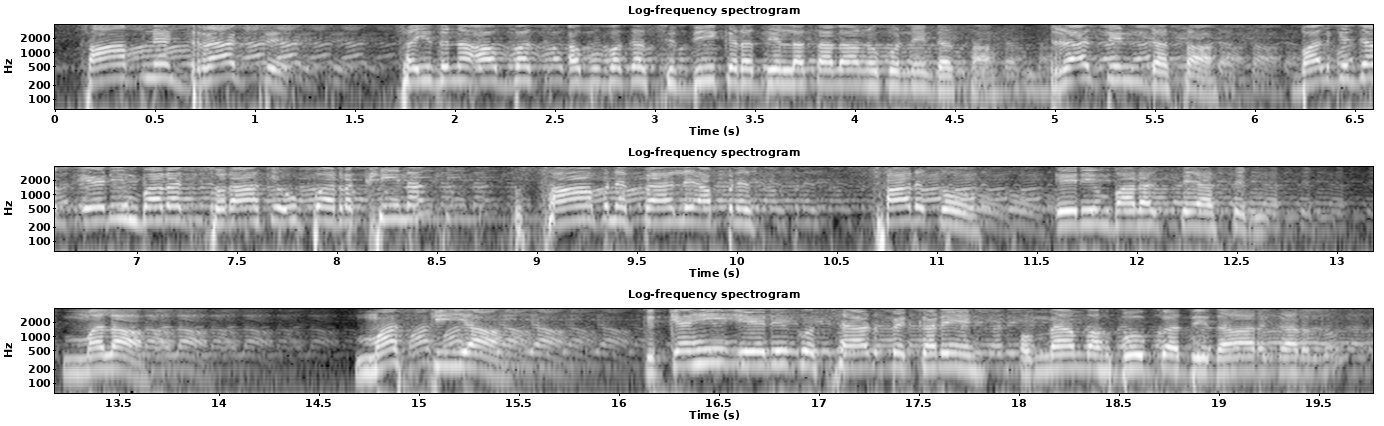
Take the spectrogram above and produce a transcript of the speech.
سانپ نے ڈریکٹ سیدنا ابو بکر صدیق رضی اللہ تعالیٰ عنہ کو نہیں ڈسا۔ ڈریکٹ نہیں ڈسا۔ بلکہ جب ایڑی مبارک سوراخ کے اوپر رکھی نا، تو سانپ نے پہلے اپنے سر کو ایڑی مبارک سے ایسے ملا۔ مس کیا کہ کہیں ایڑی کو سیڈ پہ کریں اور میں محبوب کا دیدار کر لوں۔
